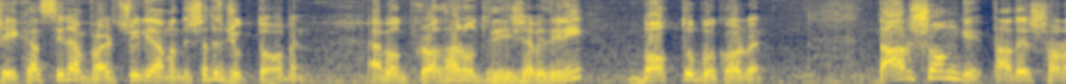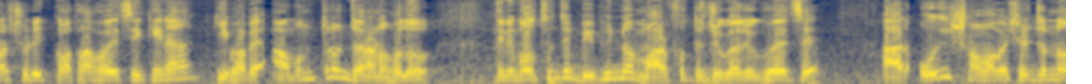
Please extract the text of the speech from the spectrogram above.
শেখ হাসিনা ভার্চুয়ালি আমাদের সাথে যুক্ত হবেন এবং প্রধান অতিথি হিসেবে তিনি বক্তব্য করবেন। তার সঙ্গে তাদের সরাসরি কথা হয়েছে কিনা, কীভাবে আমন্ত্রণ জানানো হলো, তিনি বলছেন যে বিভিন্ন মারফতে যোগাযোগ হয়েছে, আর ওই সমাবেশের জন্য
